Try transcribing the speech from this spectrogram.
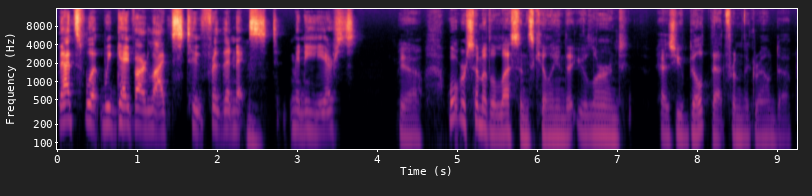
that's what we gave our lives to for the hmm. next hmm. many years. Yeah. What were some of the lessons, Killian, that you learned as you built that from the ground up?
